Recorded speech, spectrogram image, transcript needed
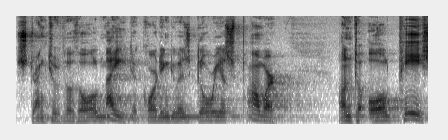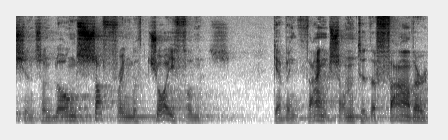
strengthened with all might according to his glorious power, unto all patience and long suffering with joyfulness, giving thanks unto the Father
